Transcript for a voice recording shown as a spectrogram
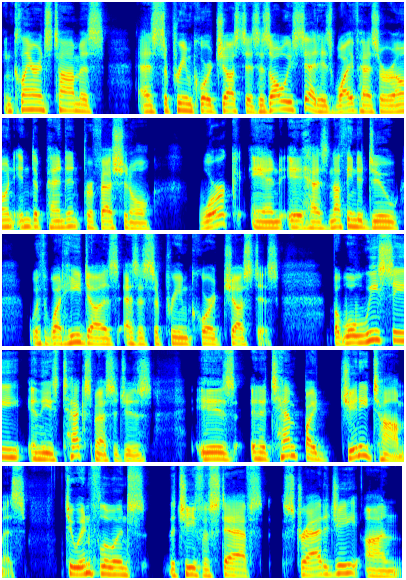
And Clarence Thomas, as Supreme Court Justice, has always said his wife has her own independent professional work, and it has nothing to do with what he does as a Supreme Court Justice. But what we see in these text messages is an attempt by Ginni Thomas to influence the chief of staff's strategy on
